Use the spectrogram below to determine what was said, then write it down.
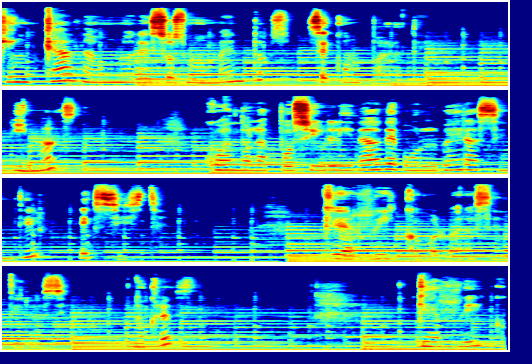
que en cada uno de esos momentos se comparte. Y más cuando la posibilidad de volver a sentir existe. Qué rico volver a sentir así, ¿no crees? Qué rico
